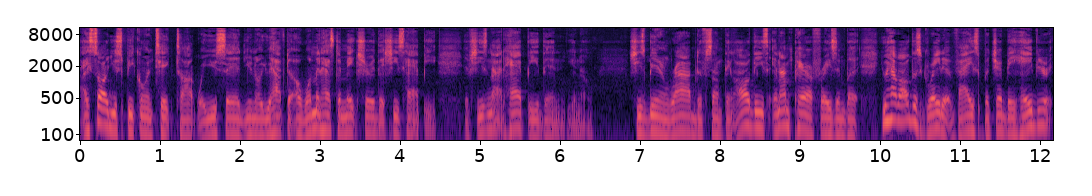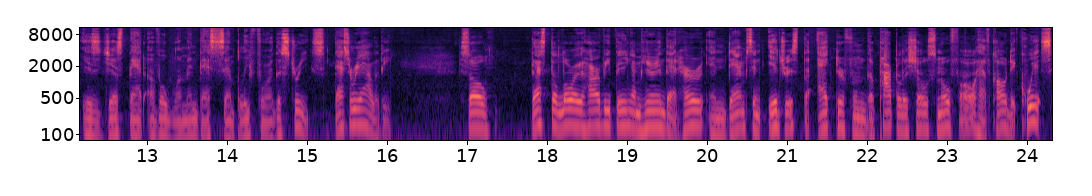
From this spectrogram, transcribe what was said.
I saw you speak on TikTok where you said, you know, you have to, a woman has to make sure that she's happy. If she's not happy, then, you know, she's being robbed of something. All these, and I'm paraphrasing, but you have all this great advice, but your behavior is just that of a woman that's simply for the streets. That's reality. So that's the Lori Harvey thing. I'm hearing that her and Damson Idris, the actor from the popular show Snowfall, have called it quits.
